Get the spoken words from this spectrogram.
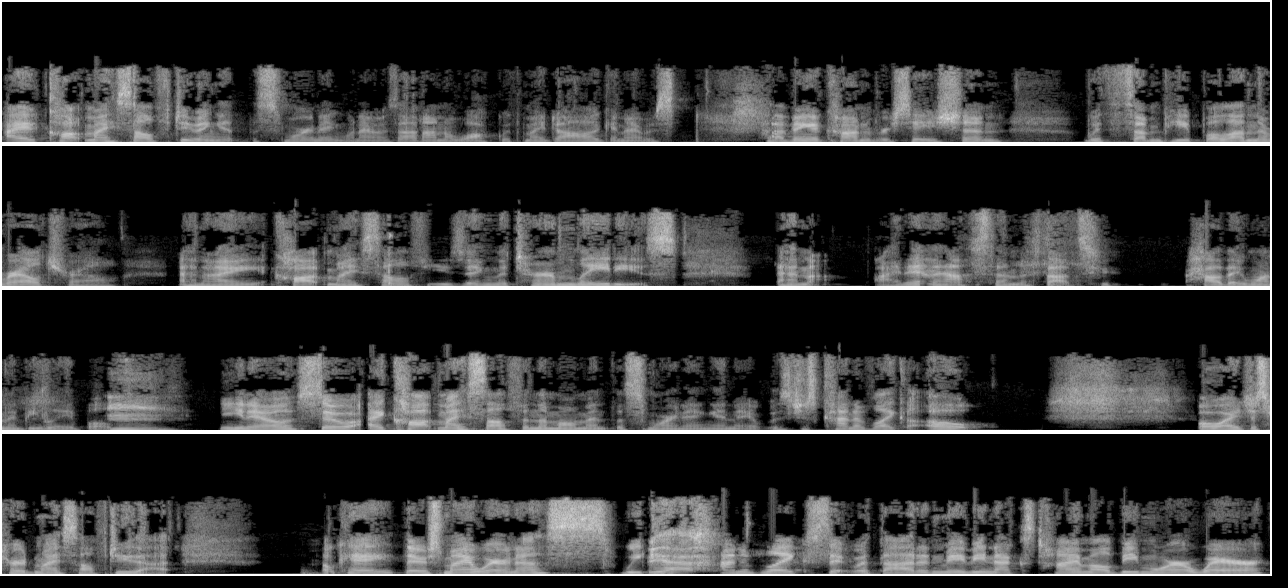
I caught myself doing it this morning when I was out on a walk with my dog and I was having a conversation with some people on the rail trail and I caught myself using the term ladies and I didn't ask them if that's who, how they want to be labeled. Mm. You know, so I caught myself in the moment this morning and it was just kind of like, oh, oh, I just heard myself do that okay, there's my awareness. We can yeah. kind of like sit with that, and maybe next time I'll be more aware.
